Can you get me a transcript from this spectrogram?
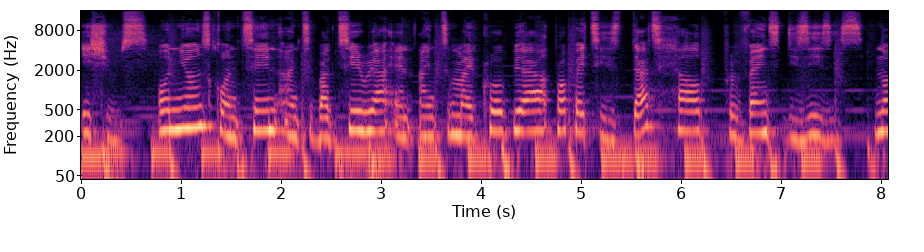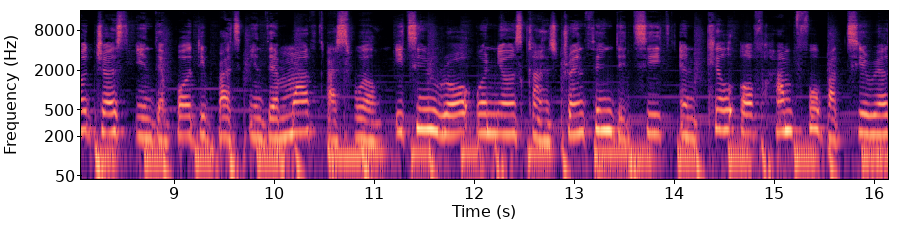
issues. Onions contain antibacterial and antimicrobial properties that help prevent diseases, not just in the body but in the mouth as well. Eating raw onions can strengthen the teeth and kill off harmful bacteria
